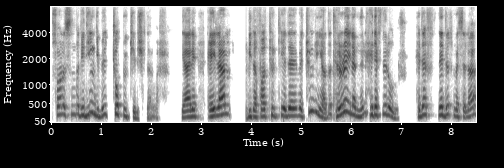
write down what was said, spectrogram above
sonrasında dediğin gibi çok büyük çelişkiler var. Yani eylem bir defa Türkiye'de ve tüm dünyada terör eylemlerinin hedefleri olur. Hedef nedir? Mesela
